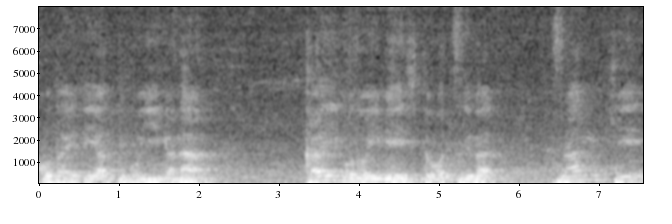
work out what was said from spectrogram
あ答えてやってもいいがな。介護のイメージとはつばり 3K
